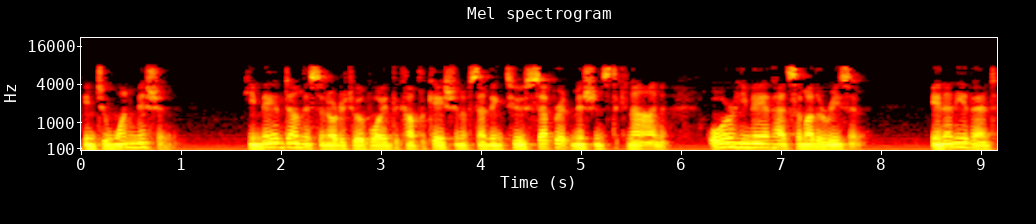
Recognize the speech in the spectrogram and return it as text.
into one mission. He may have done this in order to avoid the complication of sending two separate missions to Canaan, or he may have had some other reason. In any event,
